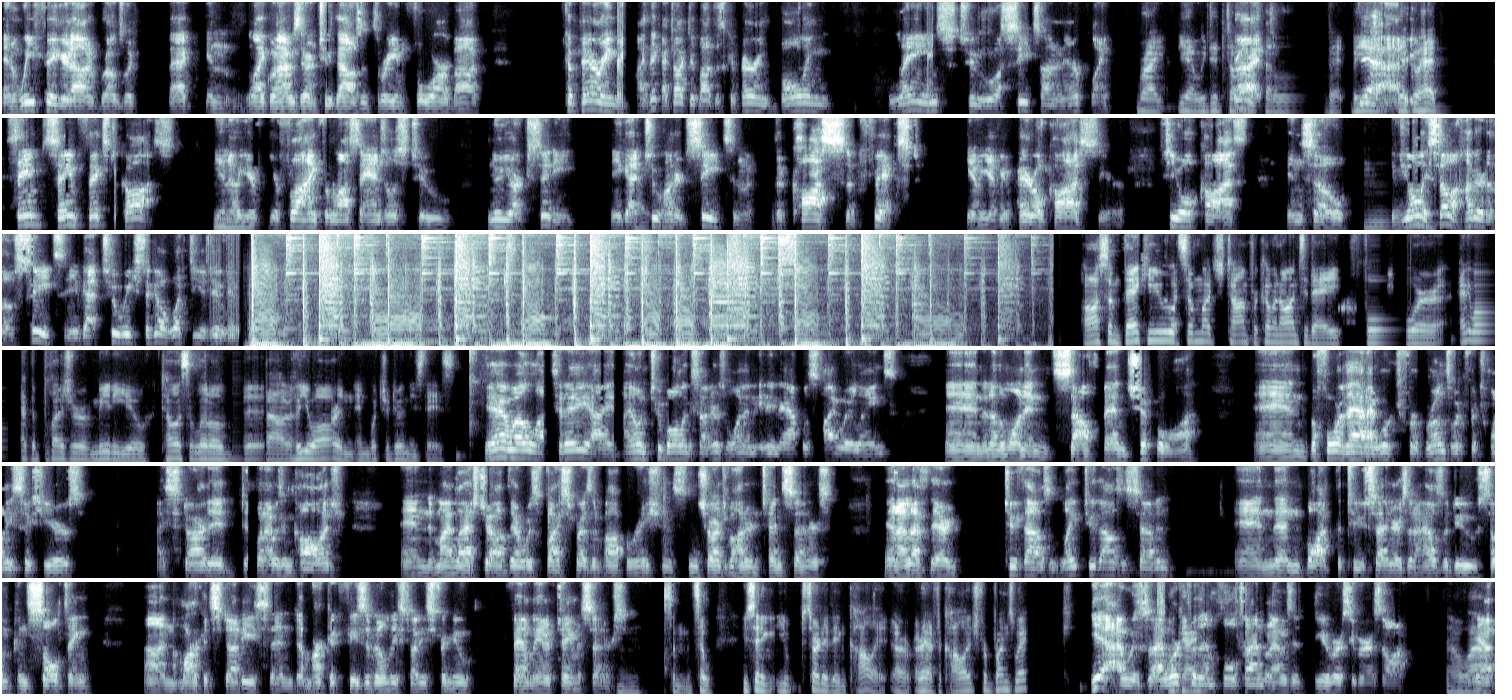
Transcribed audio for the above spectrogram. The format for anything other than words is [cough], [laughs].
and we figured out at Brunswick back in like when I was there in 2003 and four about comparing. I think I talked about this comparing bowling lanes to uh, seats on an airplane. Right. Yeah, we did talk Right. about that a little bit. But yeah, Yeah, yeah, go ahead. Same same fixed costs. You know, Mhm. you're you're flying from Los Angeles to New York City, and you got Right. 200 seats, and the, the costs are fixed. You know, you have your payroll costs, your fuel costs, and so Mm. if you only sell 100 of those seats and you've got two weeks to go, what do you do? Awesome. Thank you so much, Tom, for coming on today. For anyone who had the pleasure of meeting you, tell us a little bit about who you are and, and what you're doing these days. Yeah, well, uh, today I, I own two bowling centers, one in Indianapolis Highway Lanes and another one in South Bend, Chippewa. And before that, I worked for Brunswick for 26 years. I started when I was in college, and my last job there was vice president of operations in charge of 110 centers. And I left there in 2000, late 2007, and then bought the two centers. And I also do some consulting on market studies and uh, market feasibility studies for new family entertainment centers. Mhm. Awesome. So you said you started in college or after college for Brunswick? Yeah, I was. I worked for them full time when I was at the University of Arizona. Oh, wow. Yeah,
